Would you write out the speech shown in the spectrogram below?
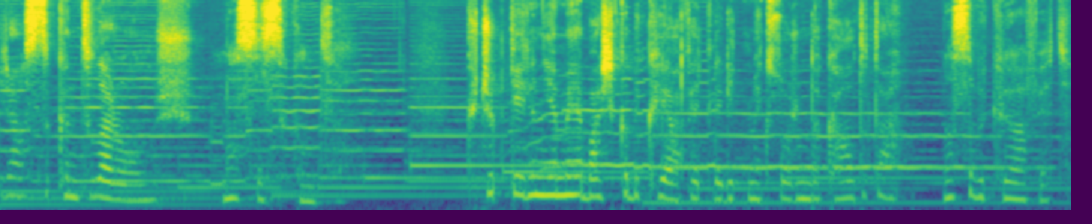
Biraz sıkıntılar olmuş. Nasıl sıkıntı? Küçük gelin yemeğe başka bir kıyafetle gitmek zorunda kaldı da. Nasıl bir kıyafet?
